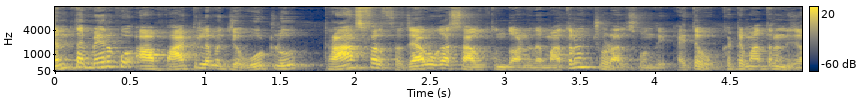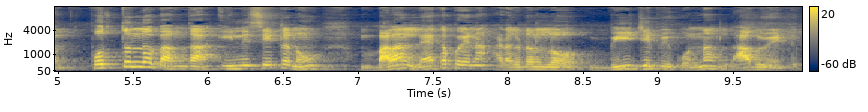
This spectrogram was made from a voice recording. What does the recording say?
ఎంత మేరకు ఆ పార్టీల మధ్య ఓట్లు ట్రాన్స్ఫర్ సజావుగా సాగుతుందో అన్నది మాత్రం చూడాల్సి ఉంది. అయితే ఒక్కటి మాత్రం నిజం. పొత్తుల్లో భాగంగా ఇన్ని సీట్లను బలం లేకపోయినా అడగడంలో బీజేపీకి ఉన్న లాభం ఏంటి?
